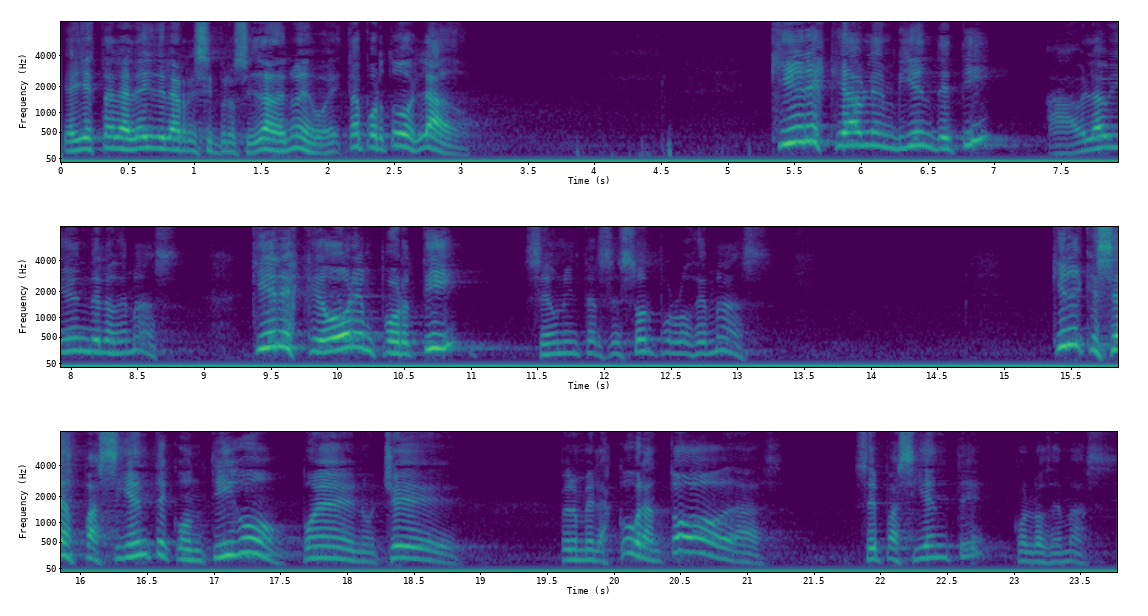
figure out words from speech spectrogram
Y ahí está la ley de la reciprocidad de nuevo, ¿eh? está por todos lados. ¿Quieres que hablen bien de ti? Habla bien de los demás. ¿Quieres que oren por ti? Sea un intercesor por los demás. ¿Quieres que seas paciente contigo? Bueno, che, pero me las cobran todas. Sé paciente con los demás.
